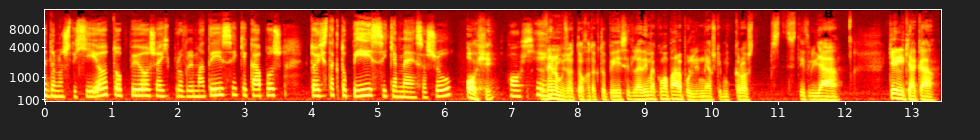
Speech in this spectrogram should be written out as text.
έντονο στοιχείο το οποίο σε έχει προβληματίσει και κάπως το έχεις τακτοποιήσει και μέσα σου. όχι. Όχι. Δεν νομίζω ότι το έχω τακτοποιήσει. Δηλαδή είμαι ακόμα πάρα πολύ νέος και μικρός στη δουλειά και ηλικιακά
